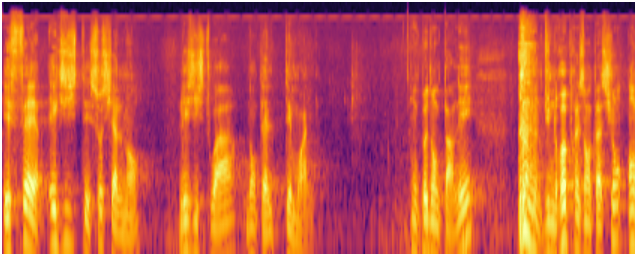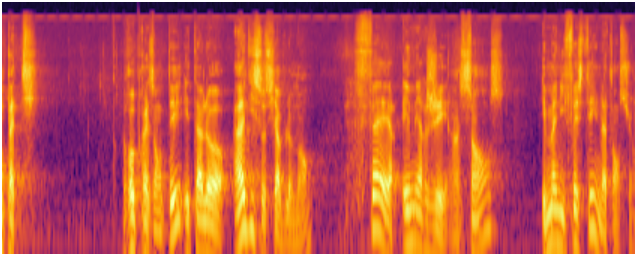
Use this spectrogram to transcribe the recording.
et faire exister socialement les histoires dont elles témoignent. On peut donc parler d'une représentation empathie. Représenter est alors indissociablement faire émerger un sens et manifester une attention.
